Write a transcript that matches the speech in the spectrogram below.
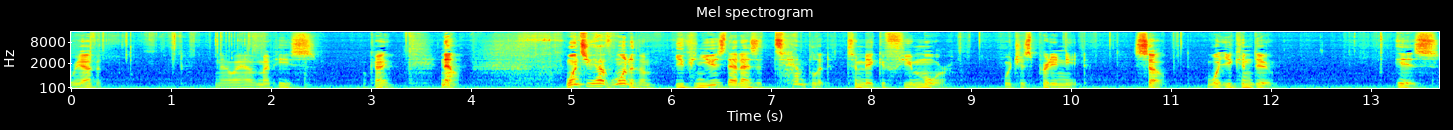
There we have it. Now I have my piece. Okay? Now, once you have one of them, you can use that as a template to make a few more, which is pretty neat. So, what you can do is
